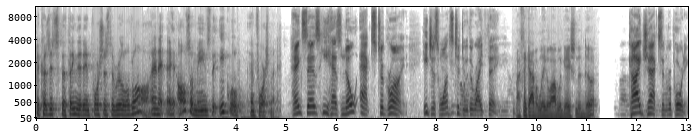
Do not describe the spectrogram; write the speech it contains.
because it's the thing that enforces the rule of law, and it, it also means the equal enforcement. Henck says he has no axe to grind. He just wants to do the right thing. I think I have a legal obligation to do it. Kai Jackson reporting.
